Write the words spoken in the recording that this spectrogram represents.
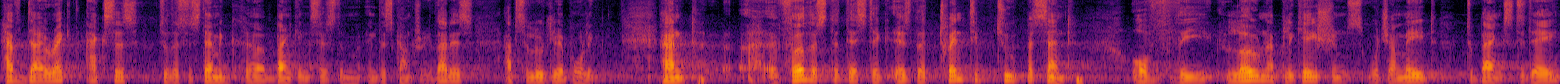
have direct access to the systemic uh, banking system in this country. That is absolutely appalling. And a further statistic is that 22% of the loan applications which are made to banks today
